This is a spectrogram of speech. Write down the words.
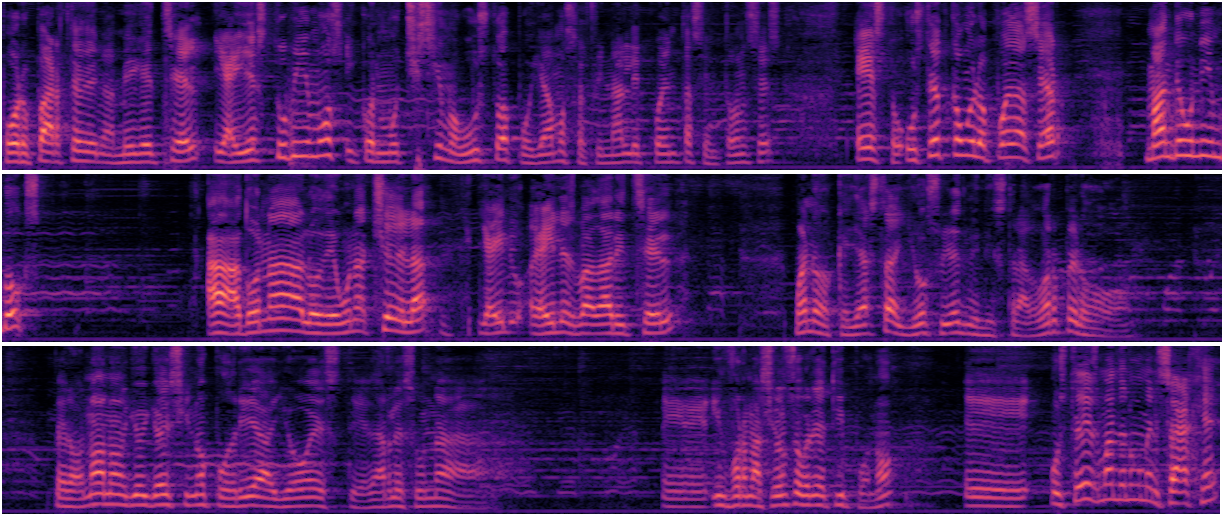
por parte de mi amiga Etzel. Y ahí estuvimos y con muchísimo gusto apoyamos al final de cuentas entonces esto. ¿Usted cómo lo puede hacer? Mande un inbox a Dona lo de una chela y ahí, ahí les va a dar Itzel. Bueno, que ya está, yo soy administrador, pero pero no, no, yo, yo sí no podría yo este, darles una eh, información sobre el tipo, ¿no? Eh, ustedes manden un mensaje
